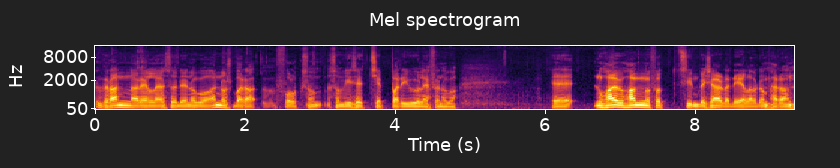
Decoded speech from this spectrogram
grannar eller så är det något annars bara folk som, som vi sett käppar i hjulen för något. Eh, nu har ju Hangö fått sin beskärda del av de här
